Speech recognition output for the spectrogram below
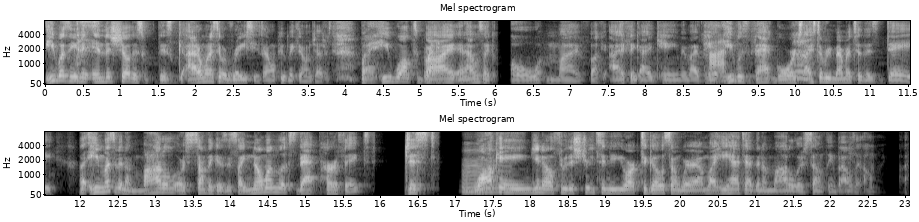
He wasn't even in this show. This this guy- I don't want to say what race he is. I want people to make their own judgments. But he walked by, Right. and I was like, "Oh my fucking!" I think I came in my pants. He was that gorgeous. I still remember to this day. Like, he must have been a model or something because it's like no one looks that perfect. Just Mm. walking, you know, through the streets in New York to go somewhere. I'm like, he had to have been a model or something. But I was like, oh my God.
